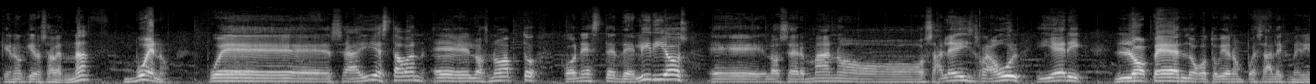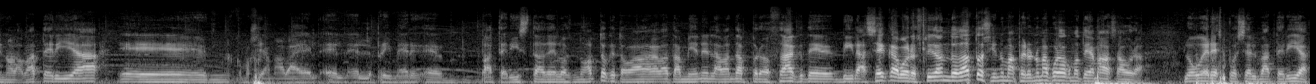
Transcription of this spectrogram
que no quiero saber nada. Bueno, pues ahí estaban eh, los no apto con este Delirios, eh, los hermanos Aleix, Raúl y Eric López. Luego tuvieron pues Alex Merino la batería. eh, ¿Cómo se llamaba el, el- primer baterista de los no apto que tocaba también en la banda Prozac de Vilaseca? Bueno, estoy dando datos y no, ma- pero no me acuerdo cómo te llamabas ahora. Luego eres pues el batería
